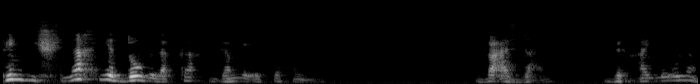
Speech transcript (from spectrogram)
פן ישלח ידו ולקח גם מעץ החיים, ואזי וחי לעולם.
